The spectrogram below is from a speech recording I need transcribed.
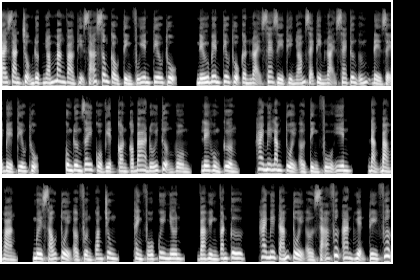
tài sản trộm được nhóm mang vào thị xã Sông Cầu tỉnh Phú Yên tiêu thụ. Nếu bên tiêu thụ cần loại xe gì thì nhóm sẽ tìm loại xe tương ứng để dễ bề tiêu thụ. Cùng đường dây của Việt còn có 3 đối tượng gồm Lê Hùng Cường, 25 tuổi ở tỉnh Phú Yên, Đặng Bà Hoàng, 16 tuổi ở phường Quang Trung, thành phố Quy Nhơn, và Huỳnh Văn Cư, 28 tuổi ở xã Phước An huyện Tuy Phước.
